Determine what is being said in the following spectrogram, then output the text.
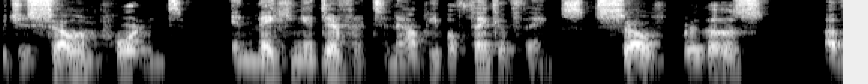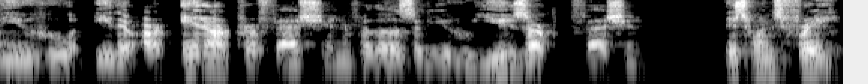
which is so important in making a difference in how people think of things. So, for those of you who either are in our profession, for those of you who use our profession, this one's free.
